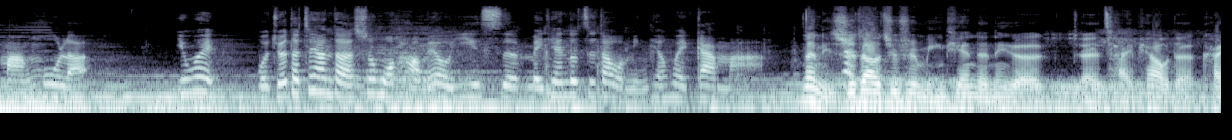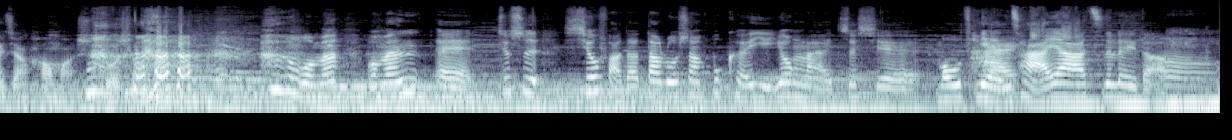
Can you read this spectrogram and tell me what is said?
盲目了，因为我觉得这样的生活好没有意思，每天都知道我明天会干嘛。那你知道就是明天的那个呃彩票的开奖号码是多少吗？我们我们诶，就是修法的道路上不可以用来这些谋财敛财呀、之类的。嗯，哦，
